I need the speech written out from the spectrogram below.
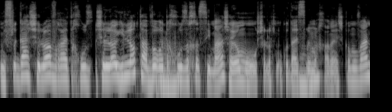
מפלגה שלא עברה את אחוז, שלא, היא לא תעבור mm-hmm. את אחוז החסימה, שהיום הוא 3.25 mm-hmm. כמובן,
